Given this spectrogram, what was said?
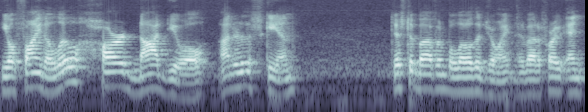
you'll find a little hard nodule under the skin, just above and below the joint, about a 40, and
